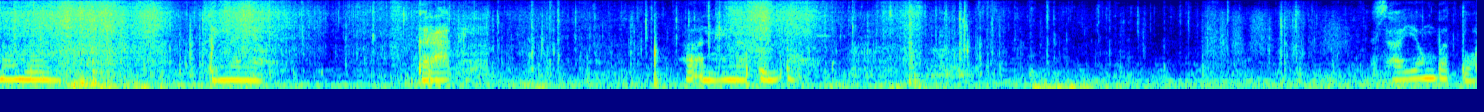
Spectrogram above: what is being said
namin. Tingnan nyo. Grabe. Aanhin natin to. Sayang ba to?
